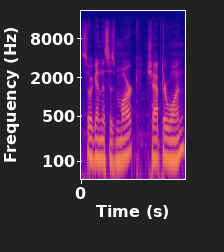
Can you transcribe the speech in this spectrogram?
So again, this is Mark chapter 1,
